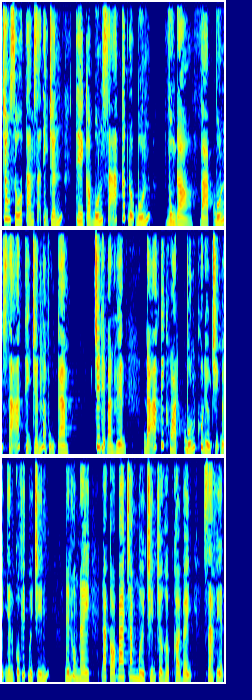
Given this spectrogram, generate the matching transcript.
Trong số 8 xã thị trấn thì có 4 xã cấp độ 4, vùng đỏ và 4 xã thị trấn là vùng cam. Trên địa bàn huyện đã kích hoạt 4 khu điều trị bệnh nhân COVID-19. Đến hôm nay đã có 319 trường hợp khỏi bệnh, ra viện,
